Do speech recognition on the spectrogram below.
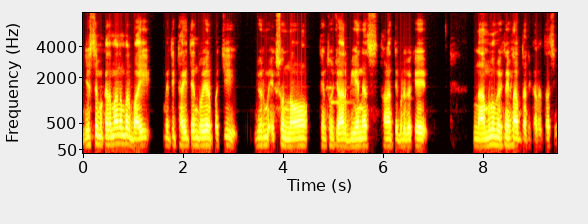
ਜਿਸ ਤੇ ਮੁਕੱਦਮਾ ਨੰਬਰ 22 ਮਿਤੀ 28 ਤਿੰਨ 2025 ਜੁਰਮ 109 304 ਬੀਐਨਐਸ ਥਾਣਾ ਤਿੱਬੜ ਵਿਖੇ ਨਾਮਲੂਮ ਵਿਅਕਤੀ ਖਿਲਾਫ ਦਰਜ ਕਰ ਦਿੱਤਾ ਸੀ।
